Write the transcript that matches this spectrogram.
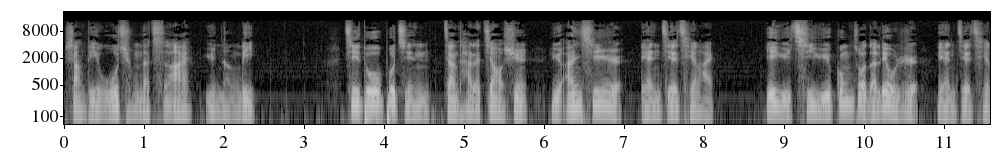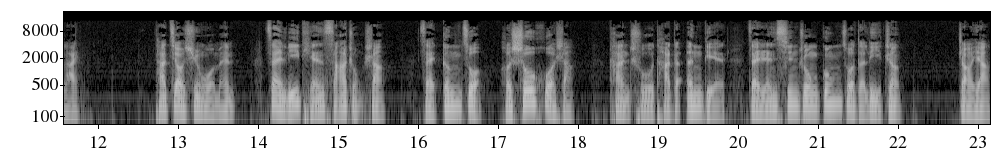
上帝无穷的慈爱与能力。基督不仅将他的教训与安息日连接起来，也与其余工作的六日连接起来。他教训我们，在犁田撒种上，在耕作和收获上，看出他的恩典在人心中工作的例证；照样，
